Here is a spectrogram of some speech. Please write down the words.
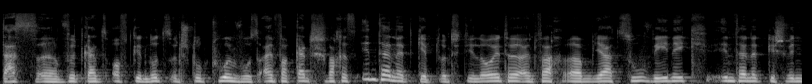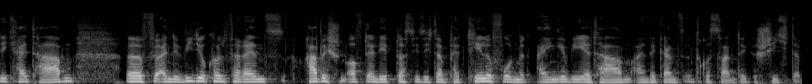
Das äh, wird ganz oft genutzt in Strukturen, wo es einfach ganz schwaches Internet gibt und die Leute einfach ähm, ja zu wenig Internetgeschwindigkeit haben äh, für eine Videokonferenz habe ich schon oft erlebt, dass die sich dann per Telefon mit eingewählt haben. Eine ganz interessante Geschichte.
